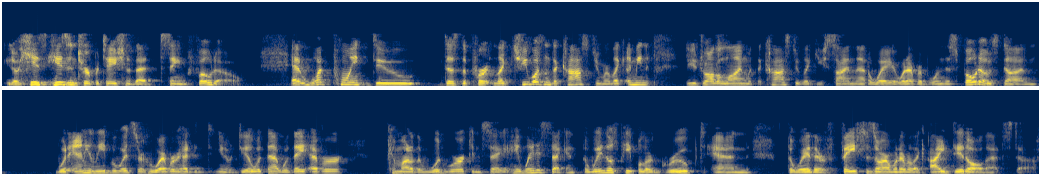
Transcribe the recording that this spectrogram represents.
you know his his interpretation of that same photo. At what point do does the per like she wasn't the costumer? Like I mean, do you draw the line with the costume? Like you sign that away or whatever? But when this photo's done, would Annie Leibovitz or whoever had to you know deal with that? Would they ever come out of the woodwork and say, "Hey, wait a second, the way those people are grouped and the way their faces are, and whatever, like I did all that stuff."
